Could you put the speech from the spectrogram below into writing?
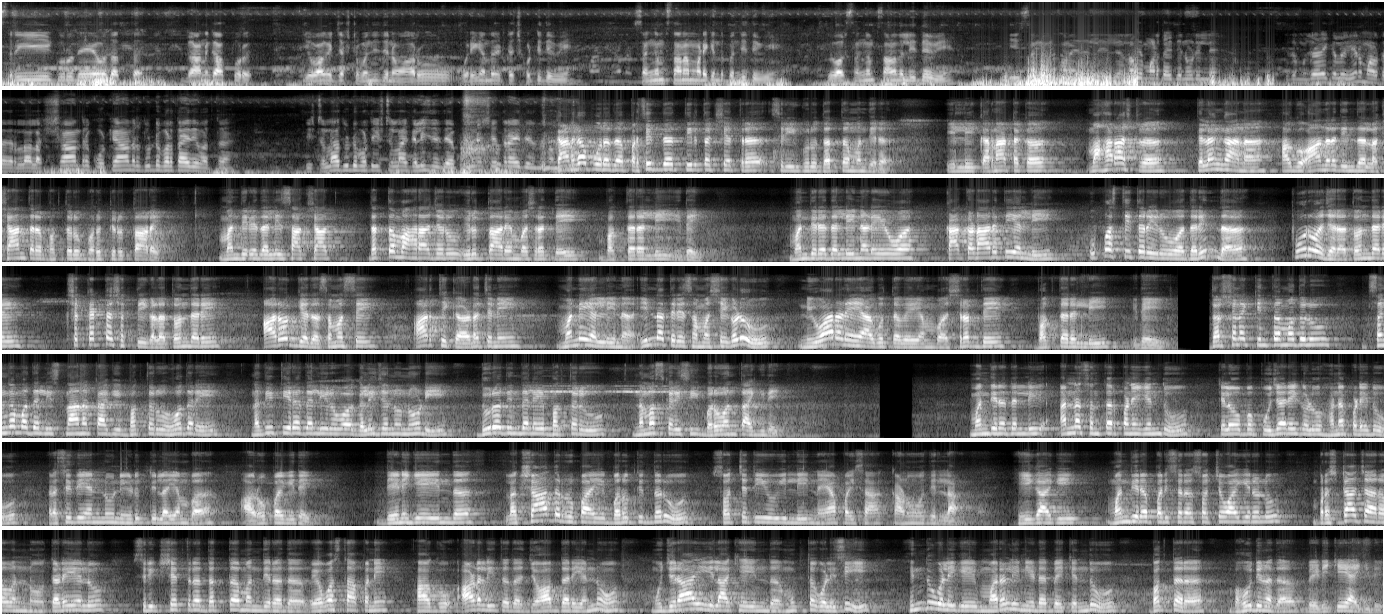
ಶ್ರೀ ಗುರುದೇವ ದತ್ತ ಗಾನಗಾಪುರ. ಇವಾಗ ಜಸ್ಟ್ ಬಂದಿದ್ದೀವಿ ನಾವು. ಆರೂವರೆಗೆ ಅಂದರೆ ಟಚ್ ಕೊಟ್ಟಿದ್ದೀವಿ. ಸಂಗಮ ಸ್ನಾನ ಮಾಡೋಕ್ಕಿಂತ ಬಂದಿದ್ದೀವಿ. ಇವಾಗ ಸಂಗಮ ಸ್ಥಾನದಲ್ಲಿ ಇದ್ದೇವೆ. ಈ ಸಂಗಮ ಸ್ಥಾನದಲ್ಲಿ ಎಲ್ಲ ಮಾಡ್ತಾ ಇದ್ದೆ ನೋಡಿ ಇಲ್ಲಿ. ಇದು ಮುಜಾಡಿ ಕೆಲವು ಏನು ಮಾಡ್ತಾ ಇದ್ರಲ್ಲ, ಲಕ್ಷಾಂತರ, ಕೋಟ್ಯಾಂತರ ದುಡ್ಡು ಬರ್ತಾ ಇದೆ ಇವತ್ತು. ಇಷ್ಟೆಲ್ಲ ದುಡ್ಡು ಬರ್ತಾ, ಇಷ್ಟೆಲ್ಲ ಗಲೀಜಿದೆ, ಪುಣ್ಯಕ್ಷೇತ್ರ ಇದೆ ಗಾಣಗಾಪುರದ ಪ್ರಸಿದ್ಧ ತೀರ್ಥಕ್ಷೇತ್ರ ಶ್ರೀ ಗುರು ದತ್ತ ಮಂದಿರ. ಇಲ್ಲಿ ಕರ್ನಾಟಕ, ಮಹಾರಾಷ್ಟ್ರ, ತೆಲಂಗಾಣ ಹಾಗೂ ಆಂಧ್ರದಿಂದ ಲಕ್ಷಾಂತರ ಭಕ್ತರು ಬರುತ್ತಿರುತ್ತಾರೆ. ಮಂದಿರದಲ್ಲಿ ಸಾಕ್ಷಾತ್ ದತ್ತ ಮಹಾರಾಜರು ಇರುತ್ತಾರೆಂಬ ಶ್ರದ್ಧೆ ಭಕ್ತರಲ್ಲಿ ಇದೆ. ಮಂದಿರದಲ್ಲಿ ನಡೆಯುವ ಕಾಕಡಾರತಿಯಲ್ಲಿ ಉಪಸ್ಥಿತರಿರುವುದರಿಂದ ಪೂರ್ವಜರ ತೊಂದರೆ ಕೆಟ್ಟ ಶಕ್ತಿಗಳ ತೊಂದರೆ, ಆರೋಗ್ಯದ ಸಮಸ್ಯೆ, ಆರ್ಥಿಕ ಅಡಚಣೆ, ಮನೆಯಲ್ಲಿನ ಇನ್ನತರೆ ಸಮಸ್ಯೆಗಳು ನಿವಾರಣೆಯಾಗುತ್ತವೆ ಎಂಬ ಶ್ರದ್ಧೆ ಭಕ್ತರಲ್ಲಿ ಇದೆ. ದರ್ಶನಕ್ಕಿಂತ ಮೊದಲು ಸಂಗಮದಲ್ಲಿ ಸ್ನಾನಕ್ಕಾಗಿ ಭಕ್ತರು ಹೋದರೆ ನದಿ ತೀರದಲ್ಲಿರುವ ಗಲೀಜನ್ನು ನೋಡಿ ದೂರದಿಂದಲೇ ಭಕ್ತರು ನಮಸ್ಕರಿಸಿ ಬರುವಂತಾಗಿದೆ. ಮಂದಿರದಲ್ಲಿ ಅನ್ನ ಸಂತರ್ಪಣೆಗೆಂದು ಕೆಲವೊಬ್ಬ ಪೂಜಾರಿಗಳು ಹಣ ಪಡೆದು ರಸೀದಿಯನ್ನು ನೀಡುತ್ತಿಲ್ಲ ಎಂಬ ಆರೋಪವಿದೆ. ದೇಣಿಗೆಯಿಂದ ಲಕ್ಷಾಂತರ ರೂಪಾಯಿ ಬರುತ್ತಿದ್ದರೂ ಸ್ವಚ್ಛತೆಯು ಇಲ್ಲಿ ನಯಾ ಪೈಸಾ ಕಾಣುವುದಿಲ್ಲ. ಹೀಗಾಗಿ ಮಂದಿರ ಪರಿಸರ ಸ್ವಚ್ಛವಾಗಿರಲು ಭ್ರಷ್ಟಾಚಾರವನ್ನು ತಡೆಯಲು ಶ್ರೀ ಕ್ಷೇತ್ರ ದತ್ತ ಮಂದಿರದ ವ್ಯವಸ್ಥಾಪನೆ ಹಾಗೂ ಆಡಳಿತದ ಜವಾಬ್ದಾರಿಯನ್ನು ಮುಜರಾಯಿ ಇಲಾಖೆಯಿಂದ ಮುಕ್ತಗೊಳಿಸಿ ಹಿಂದೂಗಳಿಗೆ ಮರಳಿ ನೀಡಬೇಕೆಂದು ಭಕ್ತರ ಬಹುದಿನದ ಬೇಡಿಕೆಯಾಗಿದೆ.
